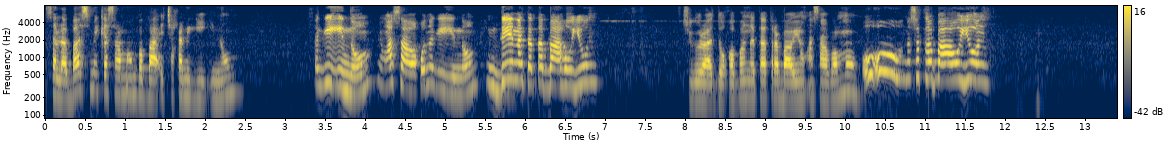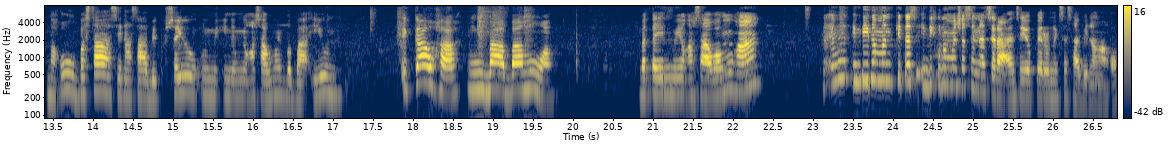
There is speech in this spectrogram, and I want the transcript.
sa labas, may kasamang babae tsaka nagiinom. Nagiinom? Yung asawa ko nagiinom? Hindi, nagtatabaho yun. Sigurado ka bang nagtatrabaho yung asawa mo? Oo, nasa trabaho yun. Naku, basta sinasabi ko sa'yo, umiinom yung asawa mo, yung babae yun. Ikaw ha, yung baba mo ah. Batayin mo yung asawa mo, ha? Eh, hindi naman kita, hindi ko naman siya sinasiraan sa'yo, pero nagsasabi lang ako.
